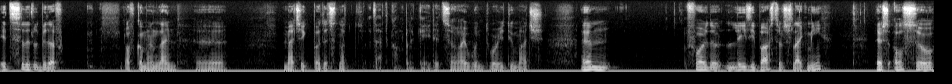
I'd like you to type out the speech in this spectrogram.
It's a little bit of of command line uh, magic, but it's not that complicated, so I wouldn't worry too much. Um, for the lazy bastards like me, there's also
